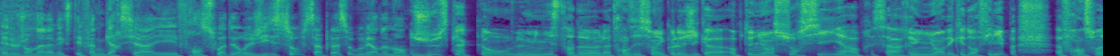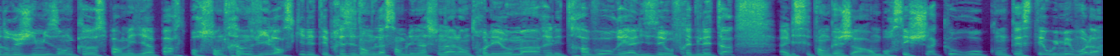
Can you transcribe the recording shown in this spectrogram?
Et le journal avec Stéphane Garcia et François de Rugy sauve sa place au gouvernement. Jusqu'à quand le ministre de la Transition écologique a obtenu un sursis hier après sa réunion avec Édouard Philippe? François de Rugy mis en cause par Mediapart pour son train de vie lorsqu'il était président de l'Assemblée nationale entre les homards et les travaux réalisés aux frais de l'État. Il s'est engagé à rembourser chaque euro contesté. Oui, mais voilà,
